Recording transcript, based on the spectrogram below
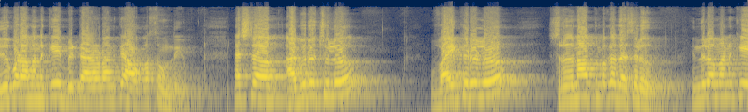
ఇది కూడా మనకి బిట్ అడగడానికి అవకాశం ఉంది. నెక్స్ట్ అభిరుచులు వైఖరులు సృజనాత్మక దశలు. ఇందులో మనకి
